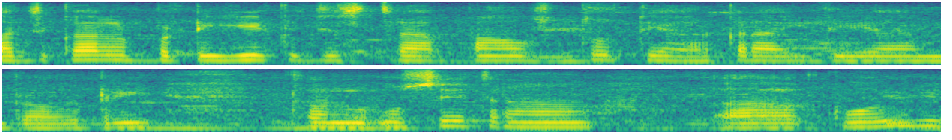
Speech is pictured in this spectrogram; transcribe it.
ਅੱਜ ਕੱਲ੍ਹ ਬੁਟੀਕ ਜਿਸ ਤਰ੍ਹਾਂ ਆਪਾਂ ਉਸ ਤੋਂ ਤਿਆਰ ਕਰਾਈ ਦੀ ਹੈ ਐਮਬਰੋਇਡਰੀ ਤੁਹਾਨੂੰ ਉਸੇ ਤਰ੍ਹਾਂ ਕੋਈ ਵੀ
